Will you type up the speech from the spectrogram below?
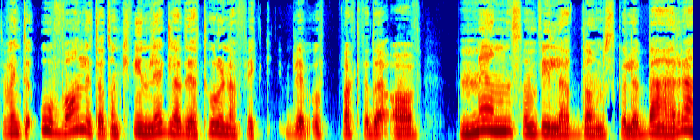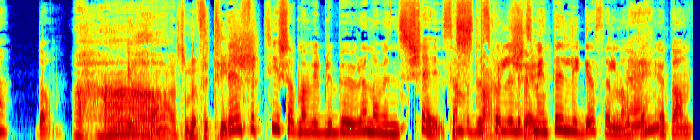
Det var inte ovanligt att de kvinnliga gladiatorerna fick, blev uppvaktade av män som ville att de skulle bära dem. Aha, som en fetisch. Det är en fetisch att man vill bli buren av en tjej. Sen, En det skulle liksom tjej. inte liggas eller någonting, Nej. utan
